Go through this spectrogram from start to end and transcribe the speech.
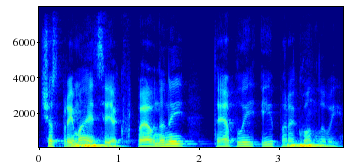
що сприймається як впевнений, теплий і переконливий.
